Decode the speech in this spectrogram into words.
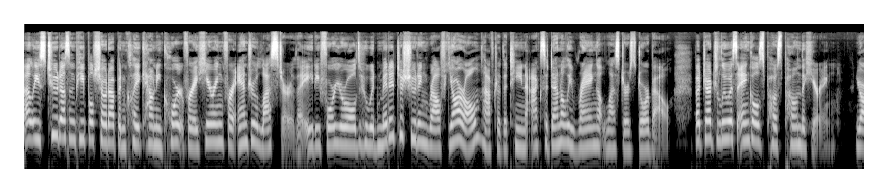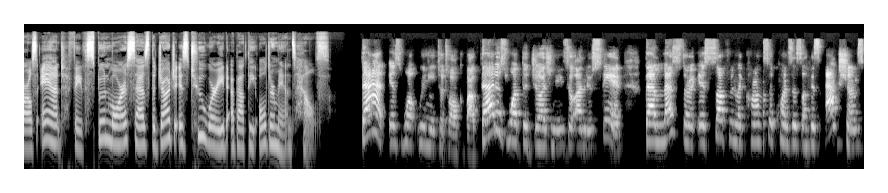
At least two dozen people showed up in Clay County Court for a hearing for Andrew Lester, the 84 year old who admitted to shooting Ralph Yarl after the teen accidentally rang Lester's doorbell. But Judge Louis Angles postponed the hearing. Yarl's aunt, Faith Spoonmore, says the judge is too worried about the older man's health. That is what we need to talk about. That is what the judge needs to understand that Lester is suffering the consequences of his actions,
